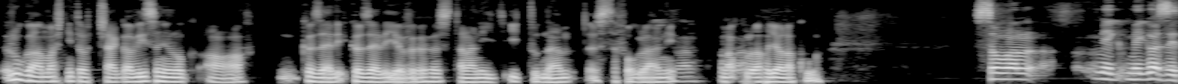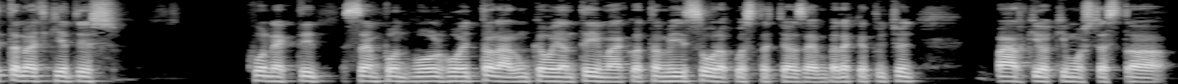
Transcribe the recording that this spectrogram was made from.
rugalmas nyitottsággal viszonyulok a közeli, közeli jövőhöz, talán így, így tudnám összefoglalni, alakul, ahogy alakul. Szóval még, még az itt a nagy kérdés connected szempontból, hogy találunk-e olyan témákat, ami szórakoztatja az embereket, úgyhogy bárki, aki most ezt a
